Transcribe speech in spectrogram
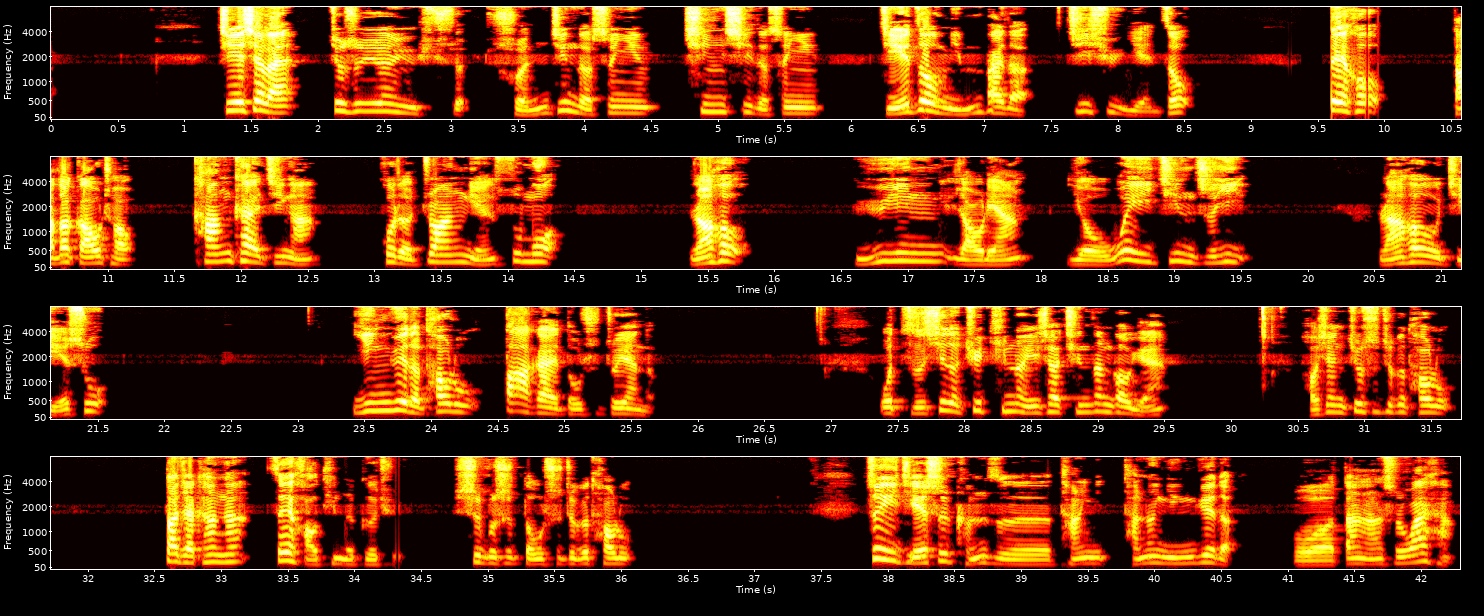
接下来就是用纯纯净的声音、清晰的声音、节奏明白的继续演奏，最后。达到高潮，慷慨激昂或者庄严肃穆，然后余音绕梁，有未尽之意，然后结束。音乐的套路大概都是这样的。我仔细的去听了一下《青藏高原》，好像就是这个套路。大家看看，再好听的歌曲是不是都是这个套路？这一节是孔子谈谈论音乐的，我当然是外行。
